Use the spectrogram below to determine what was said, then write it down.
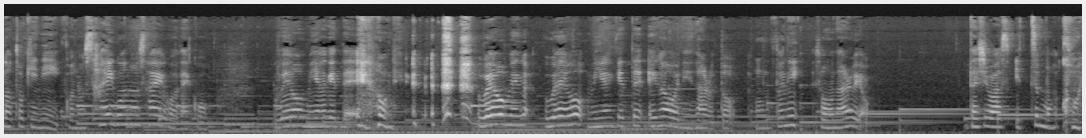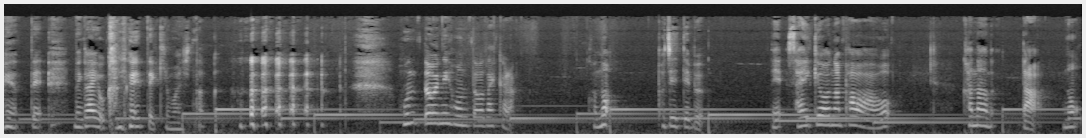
の時にこの最後の最後でこう上を見上げて笑顔に 上をめが上を見上げて笑顔になると本当にそうなるよ。私はいつもこうやって願いを叶えてきました。本当に本当だから。このポジティブで最強なパワーをカナダの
